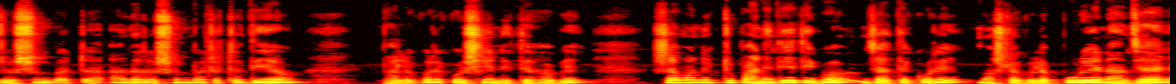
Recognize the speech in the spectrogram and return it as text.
রসুন বাটা। আদা রসুন বাটাটা দিয়েও ভালো করে কষিয়ে নিতে হবে। সামান্য একটু পানি দিয়ে দিব যাতে করে মশলাগুলো পুড়ে না যায়।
